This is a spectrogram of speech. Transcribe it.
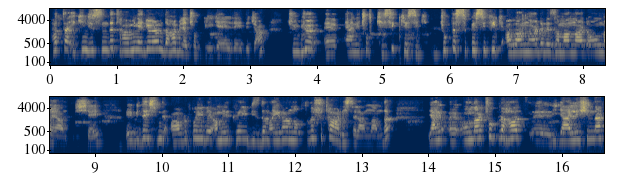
Hatta ikincisinde tahmin ediyorum daha bile çok bilgi elde edeceğim. Çünkü e, yani çok kesik kesik, çok da spesifik alanlarda ve zamanlarda olmayan bir şey. E, bir de şimdi Avrupa'yı ve Amerika'yı bizden ayıran noktada şu tarihsel anlamda. Yani e, onlar çok rahat e, yerleşimden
